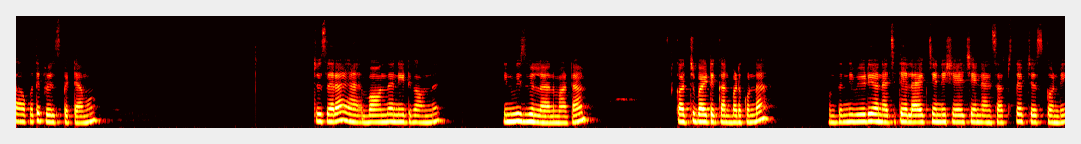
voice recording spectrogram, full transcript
కాకపోతే ఫ్రిల్స్ పెట్టాము. చూసారా? బాగుందా? నీట్గా ఉంది? ఇన్విజిబుల్ అనమాట ఖర్చు బయటకు కనపడకుండా ఉంటుంది. వీడియో నచ్చితే లైక్ చేయండి షేర్ చేయండి అండ్ సబ్స్క్రైబ్ చేసుకోండి.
